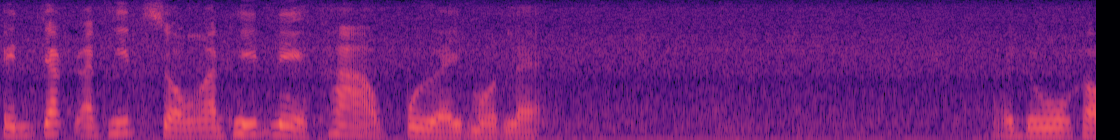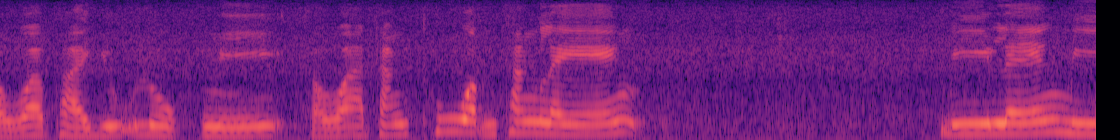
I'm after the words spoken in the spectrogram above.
ป็นจักอาทิตย์สองอาทิตย์เนี่ยข้าวเปื่อยหมดแหละ ไปดูเขาว่าพายุลูกนี้เขาว่าทั้งท่วมทั้งแล้งมีแล้งมี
